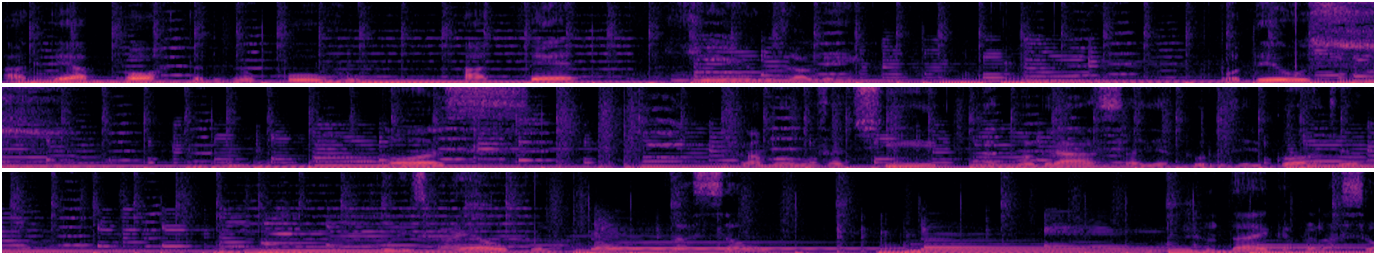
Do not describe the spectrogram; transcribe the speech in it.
até a porta do meu povo, até Jerusalém. Ó oh Deus, nós clamamos a Ti a Tua graça e a Tua misericórdia por Israel, pela nação judaica, para a nação,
